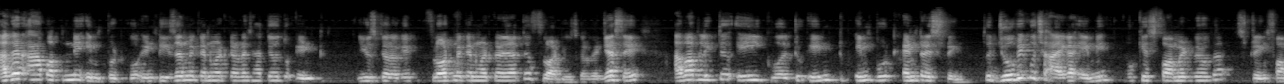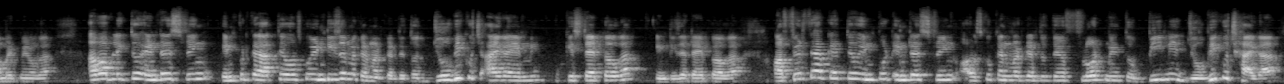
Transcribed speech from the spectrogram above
अगर आप अपने इनपुट को इंटीजर में कन्वर्ट करना चाहते हो तो इंट यूज़ करोगे। फ्लॉट में कन्वर्ट कर जाते हो फ्लॉट यूज़ करोगे। जैसे, अब आप लिखते हो A equal to input enter string तो जो भी कुछ आएगा ए में, वो किस फॉर्मेट में होगा? स्ट्रिंग फॉर्मेट में होगा। अब आप लिखते हो एंटर स्ट्रिंग इनपुट कराते हो उसको इंटीजर में कन्वर्ट करते हो। तो जो भी कुछ आएगा ए में, वो किस टाइप का होगा? इंटीजर टाइप का होगा। और फिर से आप कहते हो इनपुट इंटर स्ट्रिंग और उसको कन्वर्ट कर देते हो फ्लोट में तो बी में जो भी कुछ आएगा,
